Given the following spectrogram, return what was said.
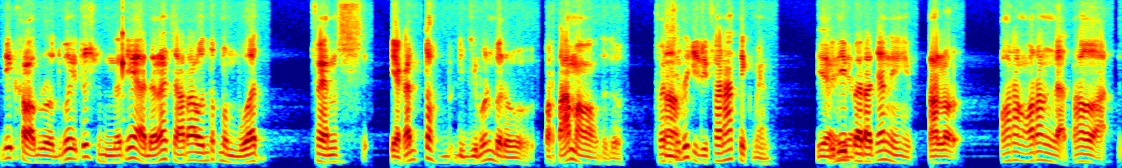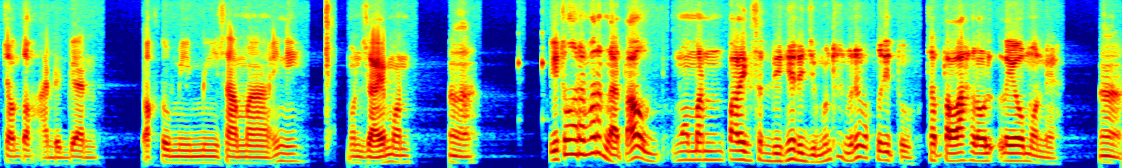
ini kalau menurut gue itu sebenarnya adalah cara untuk membuat fans ya kan toh Digimon baru pertama waktu itu. Fans Ah. itu jadi fanatik, men. Iya, Jadi iya. ibaratnya nih kalau orang-orang nggak tahu a contoh adegan waktu Mimi sama ini, Monzaemon. Heeh. Itu orang-orang nggak tahu momen paling sedihnya Digimon tuh sebenarnya waktu itu, setelah Leomon ya. Heeh.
